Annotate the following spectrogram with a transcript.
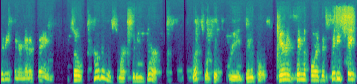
to the Internet of Things. So how does a smart city work? Let's look at three examples. Here in Singapore, the city state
